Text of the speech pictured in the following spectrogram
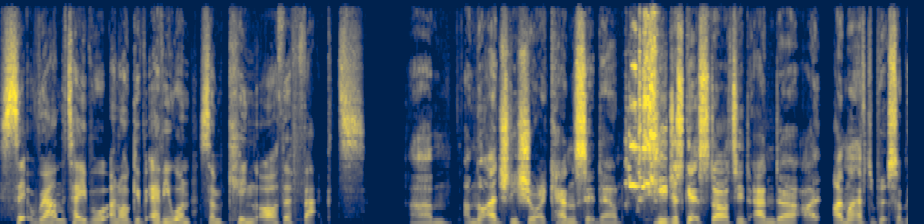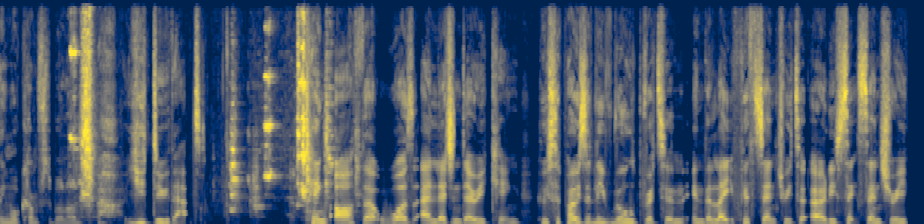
Sit round the table and I'll give everyone some King Arthur facts. Um, I'm not actually sure I can sit down. You just get started, and uh, I, I might have to put something more comfortable on. You do that. King Arthur was a legendary king who supposedly ruled Britain in the late 5th century to early 6th century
